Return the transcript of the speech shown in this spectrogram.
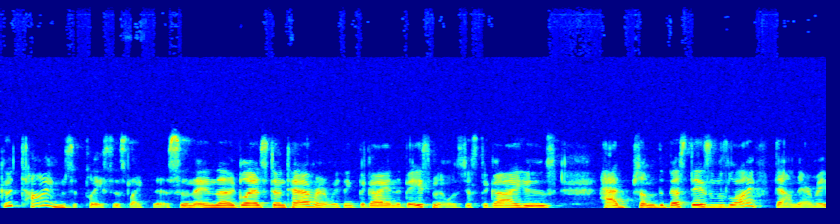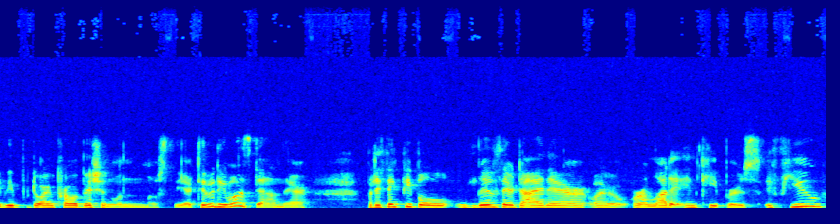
good times at places like this. And in the Gladstone Tavern, we think the guy in the basement was just a guy who's had some of the best days of his life down there, maybe during Prohibition when most of the activity was down there. But I think people live there, die there, or, or a lot of innkeepers. If you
